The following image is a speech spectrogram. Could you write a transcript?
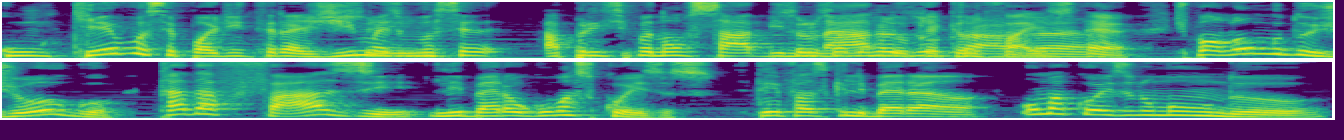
com o que você pode interagir, Sim. mas você, a princípio, não sabe não sabe nada o do que aquilo faz. é. É. Tipo, ao longo do jogo, cada fase libera algumas coisas. Tem fase que libera uma coisa no mundo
